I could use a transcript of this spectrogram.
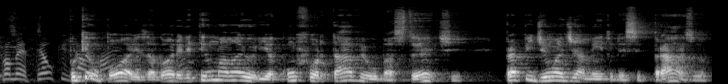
Prometeu que Porque o Boris agora ele tem uma maioria confortável o bastante para pedir um adiamento desse prazo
